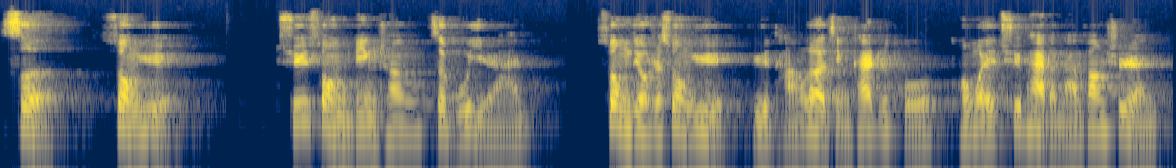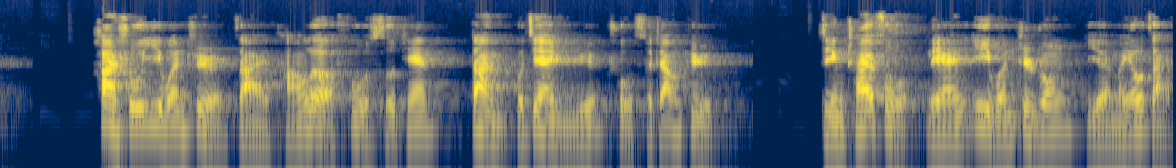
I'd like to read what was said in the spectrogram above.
四、宋玉，屈宋并称，自古已然。宋就是宋玉，与唐乐景差之徒同为屈派的南方诗人。《汉书·艺文志》载唐乐赋四篇，但不见于《楚辞章句》。景差赋连《艺文志》中也没有载，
